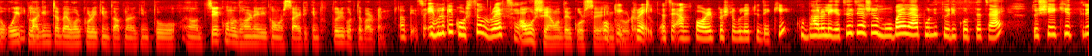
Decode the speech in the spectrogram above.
তো ওই প্লাগইনটা ব্যবহার করে কিন্তু আপনারা কিন্তু যে কোনো ধরনের ই কমার্স সাইটই কিন্তু তৈরি করতে পারবেন। ওকে সো এগুলো কি কোর্সেও রয়েছে? অবশ্যই আমাদের কোর্সে ওকে ইনক্লুডেড গ্রেট আচ্ছা আমি পরের প্রশ্নগুলো একটু দেখি। খুব ভালো লেগেছে যে আসলে মোবাইল অ্যাপ উনি তৈরি করতে চায়। তো সেই ক্ষেত্রে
